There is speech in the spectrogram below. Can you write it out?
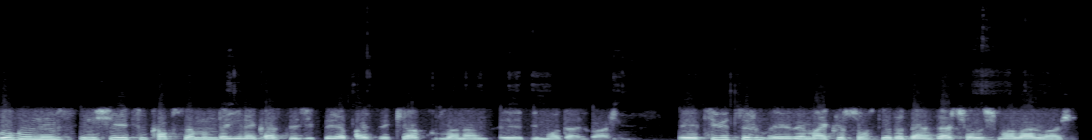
Google News Initiative kapsamında yine gazetecilikte yapay zeka kullanan e, bir model var. E, Twitter e, ve Microsoft'ta da benzer çalışmalar var.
